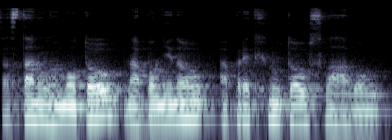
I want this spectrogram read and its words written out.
sa stanú hmotou naplnenou a predchnutou slávou.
